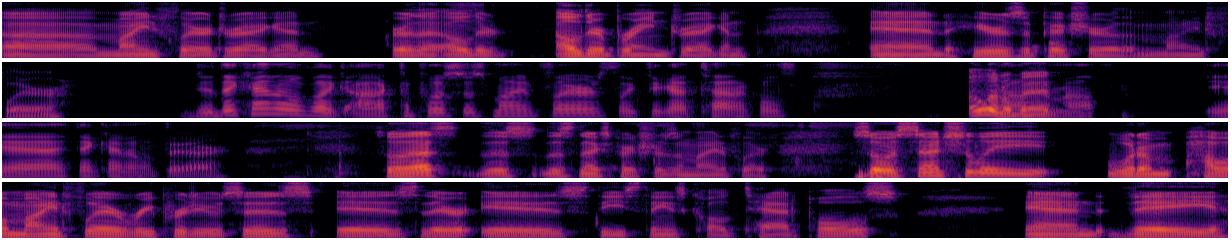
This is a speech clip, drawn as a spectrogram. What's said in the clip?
uh mind flayer dragon or the elder elder brain dragon. And here's a picture of the mind flayer. Do they kind of look like octopuses? Mind flares, like they got tentacles. A little bit. Yeah, I think I know what they are. So that's this this next picture is a mind flayer. So essentially, what a how a mind flayer reproduces is there is these things called tadpoles, and they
